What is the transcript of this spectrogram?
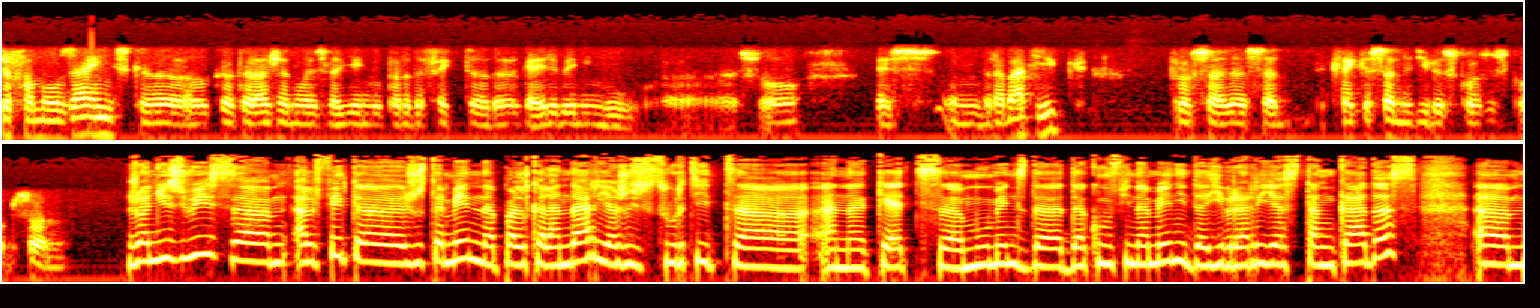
ja fa molts anys que el català ja no és la llengua per defecte de gairebé ningú. Uh, això és un dramàtic, però de, crec que s'han de dir les coses com són. Joan Lluís, eh, el fet que justament pel calendari ha sortit eh, en aquests eh, moments de, de confinament i de llibreries tancades eh,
